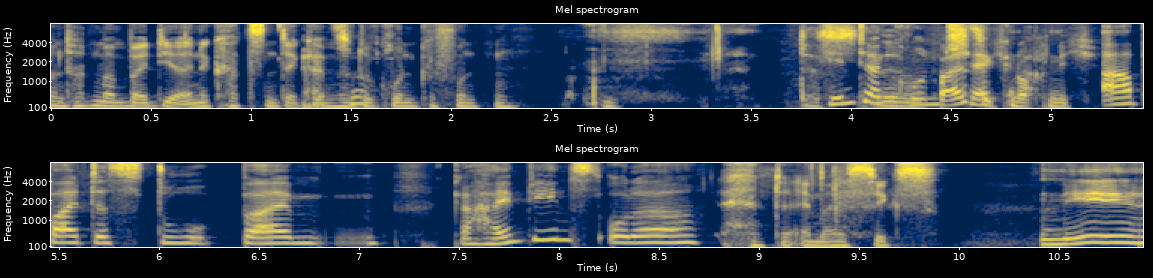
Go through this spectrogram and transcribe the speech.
Und hat man bei dir eine Katzendecke im Hintergrund gefunden? Das Hintergrundcheck. Weiß ich noch nicht. Arbeitest du beim Geheimdienst oder? Der MI6. Nee,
